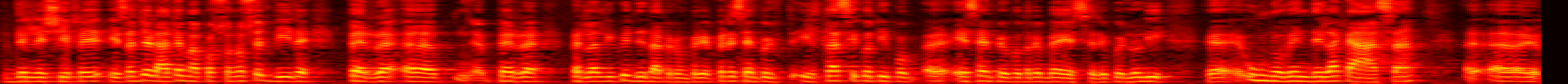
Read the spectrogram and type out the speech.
delle cifre esagerate, ma possono servire per, eh, per, per, la liquidità per un periodo. Per esempio il, il classico tipo, eh, esempio potrebbe essere quello lì, eh, uno vende la casa, eh,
